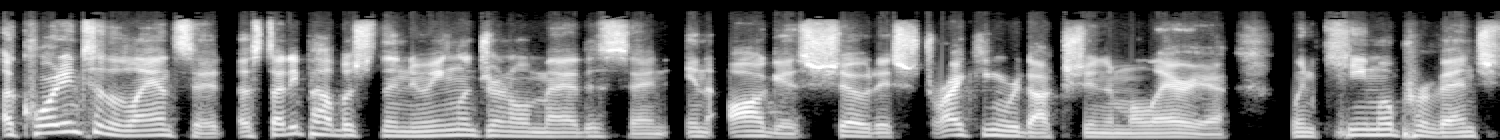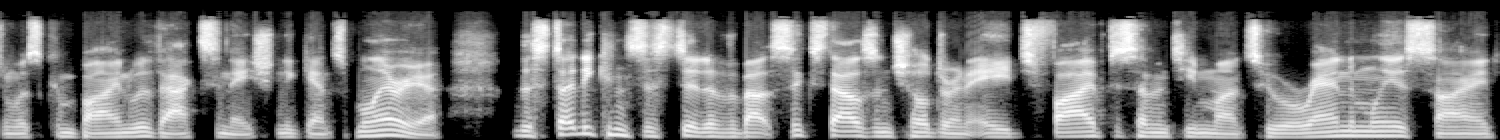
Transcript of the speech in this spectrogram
According to The Lancet, a study published in the New England Journal of Medicine in August showed a striking reduction in malaria when chemo prevention was combined with vaccination against malaria. The study consisted of about 6,000 children aged 5 to 17 months who were randomly assigned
